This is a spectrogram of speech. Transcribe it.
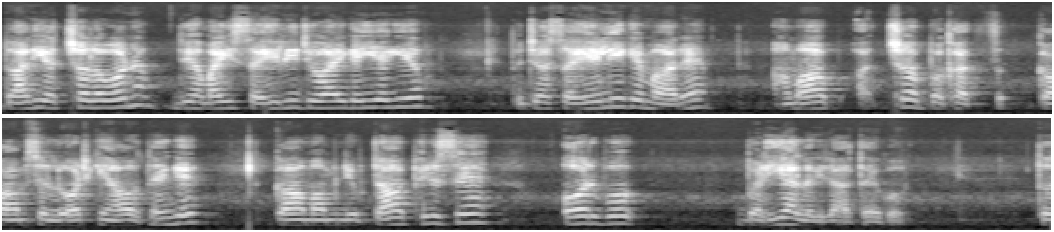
दादी अच्छा लगा ना जी हमारी सहेली जो आई गई है अब। तो जहाँ सहेली के मारे, हम आप अच्छा बखत काम से लौट के यहाँ होते काम हम निपटा फिर से, और वो बढ़िया लग जाता है वो। तो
